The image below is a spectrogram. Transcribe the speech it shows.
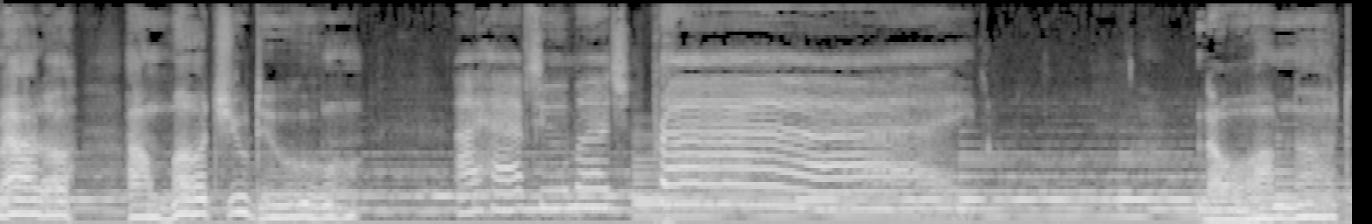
Matter how much you do, I have too much pride. no, I'm not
